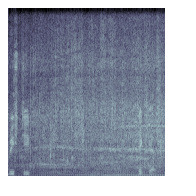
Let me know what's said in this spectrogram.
বৃষ্টির টেক কেয়ার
